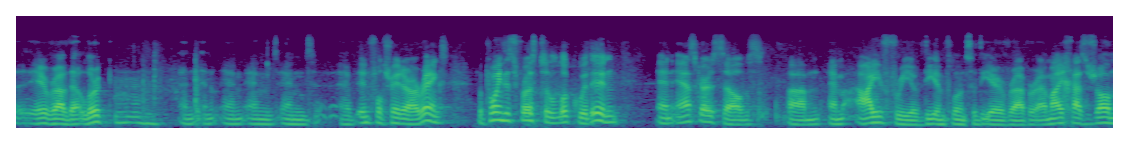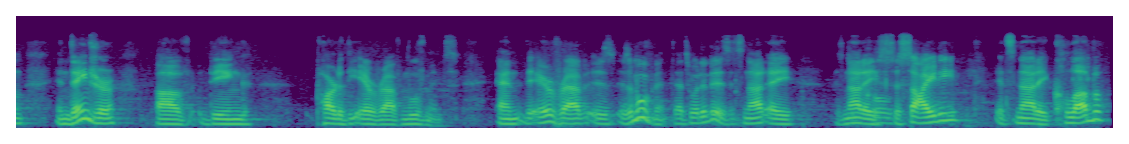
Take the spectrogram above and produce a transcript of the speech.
the Erev Rav that lurk, and and, and, and and have infiltrated our ranks. The point is for us to look within and ask ourselves, um, am I free of the influence of the Erev Rav, or am I chas in danger of being part of the Erev Rav movement? And the Erev Rav is, is a movement. That's what it is. It's not a it's not a society. It's not a club.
